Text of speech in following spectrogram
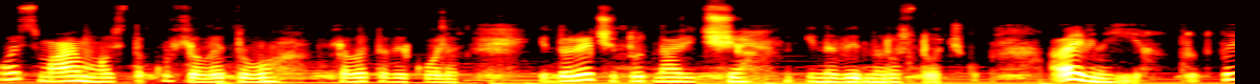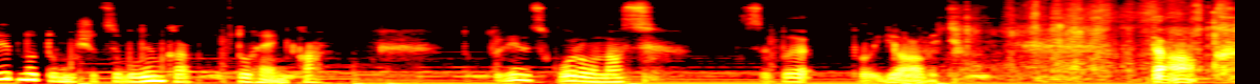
ось маємо ось таку фіолетову, фіолетовий колір. І, до речі, тут навіть ще і не видно росточку. Але він є. Тут видно, тому що цибулинка тугенька. Тобто він скоро у нас себе проявить. Так.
